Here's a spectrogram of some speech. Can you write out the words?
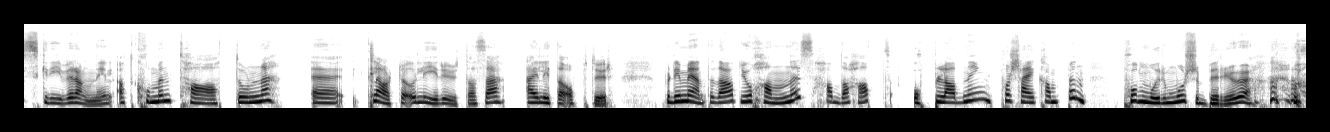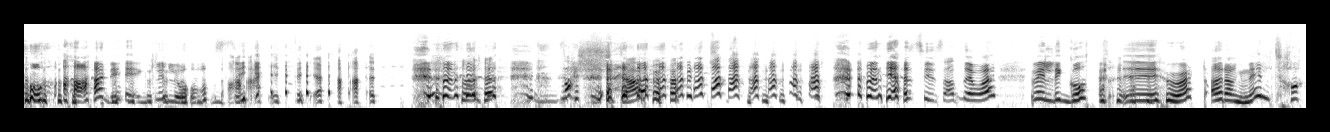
skriver Ragnhild at kommentatorene eh, klarte å lire ut av seg ei lita opptur. For de mente da at Johannes hadde hatt oppladning på Skeikampen på mormors brød. Og er det egentlig lov å si? Nei, det er det verste jeg har hørt. Men jeg syns at det var veldig godt uh, hørt av Ragnhild. Takk,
